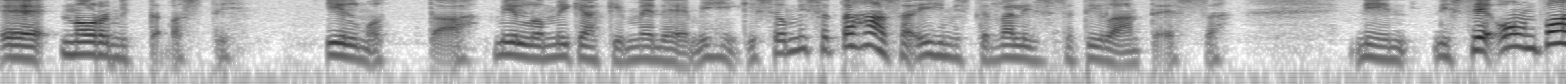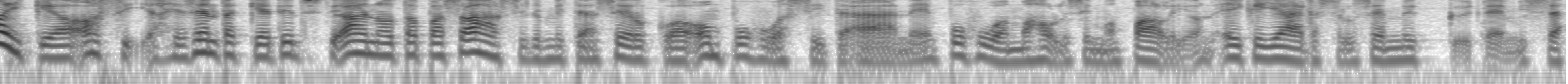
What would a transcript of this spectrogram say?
eh, normittavasti ilmoittaa, milloin mikäkin menee mihinkin. Se on missä tahansa ihmisten välisessä tilanteessa niin, niin se on vaikea asia. Ja sen takia tietysti ainoa tapa saada siitä mitään selkoa on puhua siitä ääneen, puhua mahdollisimman paljon, eikä jäädä sellaiseen mykkyyteen, missä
